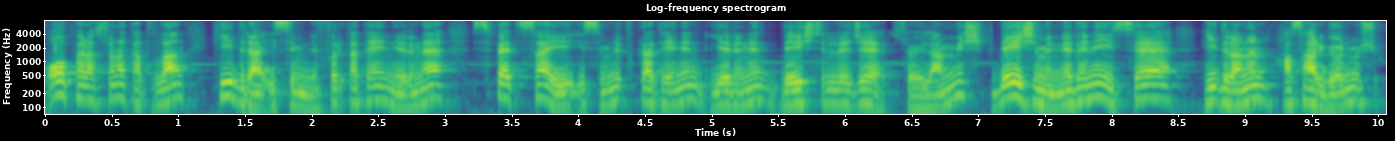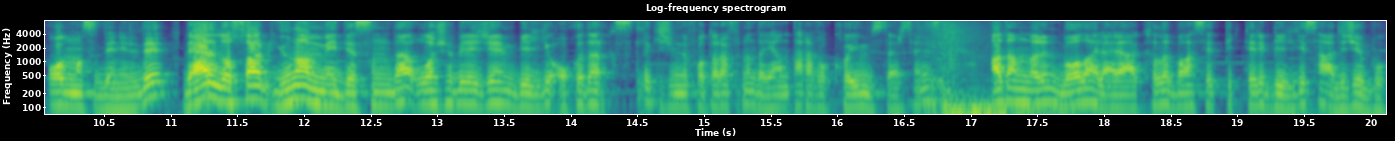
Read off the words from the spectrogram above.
O operasyona katılan Hidra isimli fırkateyn yerine Spetsai isimli fırkateynin yerinin değiştirileceği söylenmiş. Değişimin nedeni ise Hidra'nın hasar görmüş olması denildi. Değerli dostlar Yunan medyasında ulaşabileceğim bilgi o kadar kısıtlı ki şimdi fotoğrafını da yan tarafa koyayım isterseniz. Adamların bu olayla alakalı bahsettikleri bilgi sadece bu.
